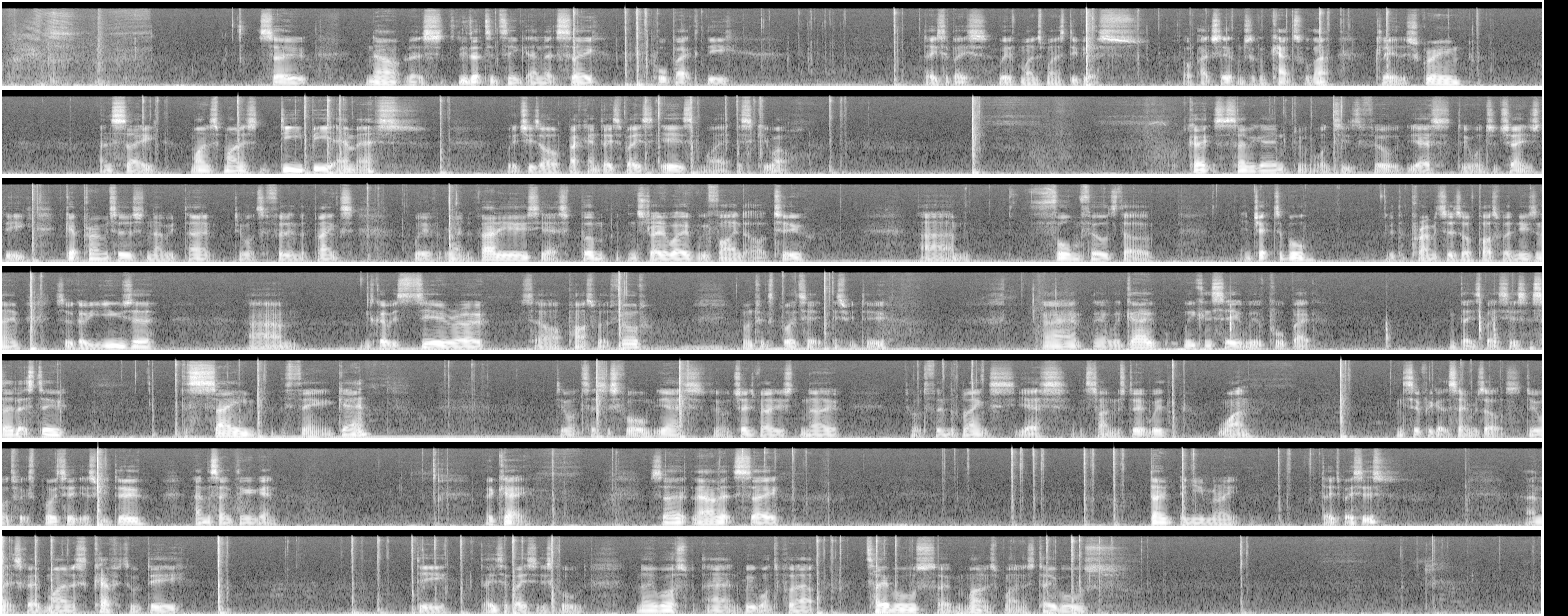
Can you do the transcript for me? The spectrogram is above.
So now let's do that to sync and let's say pull back the database with minus minus dbs. Oh, actually, I'm just going to cancel that, clear the screen, and say minus minus dbms, which is our backend database, is MySQL. Okay, it's the same again. Do we want to use the field? Yes. Do we want to change the get parameters? No, we don't. Do we want to fill in the blanks with random values? Yes. Boom. And straight away we find our two um, form fields that are injectable with the parameters of password and username. So we go user. Um, let's go with zero. So our password field. We want to exploit it? Yes, we do. There we go. We can see we've pulled back databases. So let's do the same thing again. Do you want to test this form? Yes. Do you want to change values? No. Do you want to fill in the blanks? Yes. It's time let's do it with one. And see if we get the same results. Do we want to exploit it? Yes we do. And the same thing again. Okay. So now let's say don't enumerate databases. And let's go minus capital D. The database is called no wasp and we want to put out tables so minus minus tables.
